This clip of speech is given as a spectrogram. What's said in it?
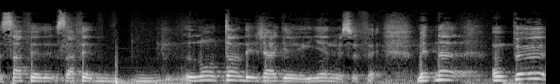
ça fait, ça fait longtemps déjà que rien ne se fait. Maintenant, on peut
